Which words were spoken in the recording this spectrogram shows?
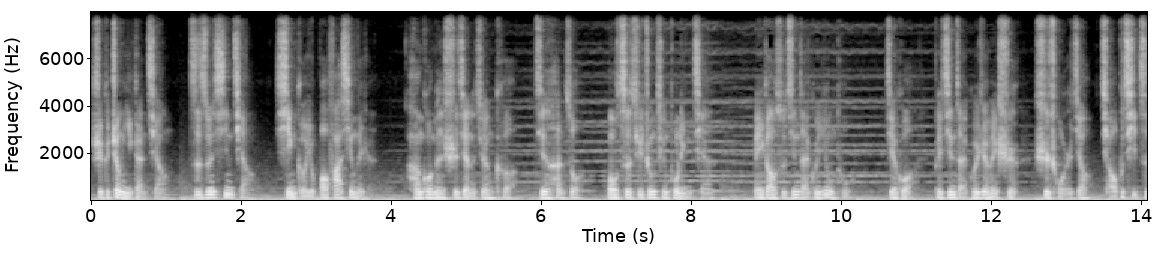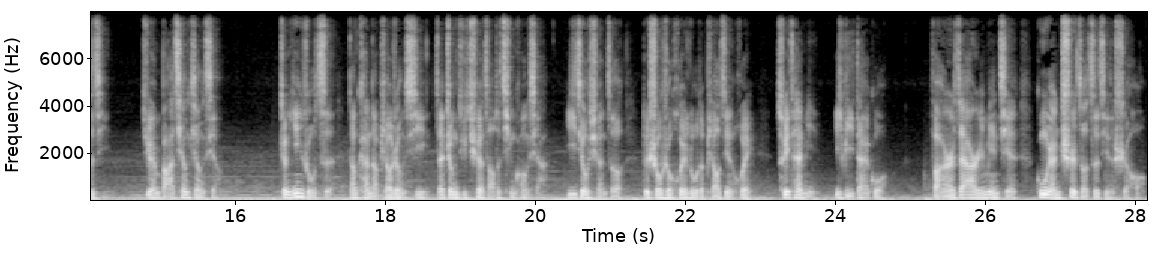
是个正义感强、自尊心强、性格有爆发性的人。韩国门事件的镌刻金汉作某次去中情部领钱，没告诉金载圭用途，结果。被金载圭认为是恃宠而骄，瞧不起自己，居然拔枪相向。正因如此，当看到朴正熙在证据确凿的情况下，依旧选择对收受贿赂的朴槿惠、崔泰敏一笔带过，反而在二人面前公然斥责自己的时候，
